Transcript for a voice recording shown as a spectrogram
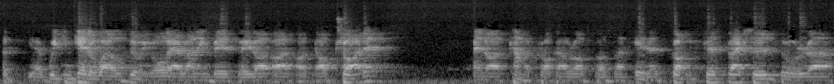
but yeah, we can get away with doing all our running bare feet. I, have tried it, and I've come a crocker. Either gotten stress fractures or, uh,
